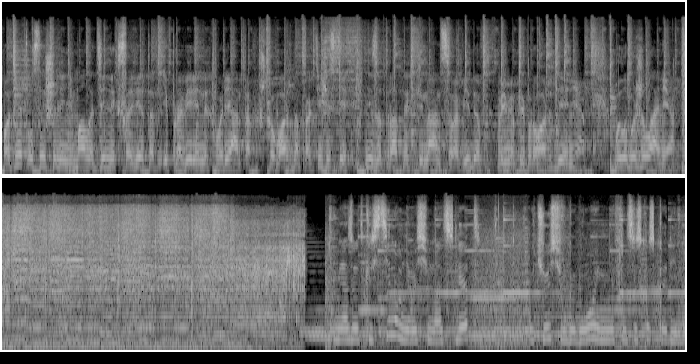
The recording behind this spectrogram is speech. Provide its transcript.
В ответ услышали немало дельных советов и проверенных вариантов, что важно практически незатратных финансово видов времяпрепровождения. Было бы желание. Меня зовут Кристина, мне 18 лет. Учусь в ГГУ имени Франциска Скорина.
